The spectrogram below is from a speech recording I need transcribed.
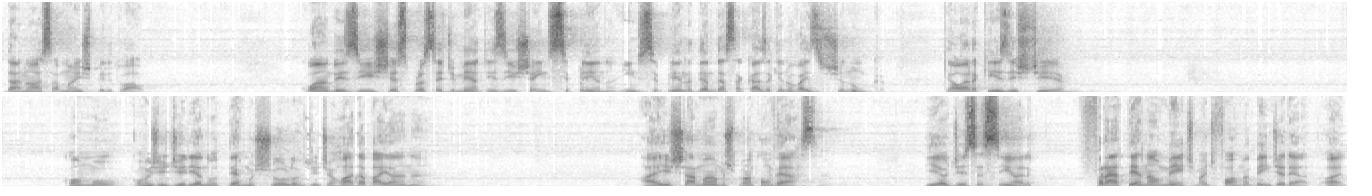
da nossa mãe espiritual. Quando existe esse procedimento, existe a indisciplina. Indisciplina dentro dessa casa aqui não vai existir nunca. Que a hora que existir, como, como a gente diria no termo chulo, a gente roda a baiana. Aí chamamos para uma conversa. E eu disse assim: olha, fraternalmente, mas de forma bem direta: olha,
